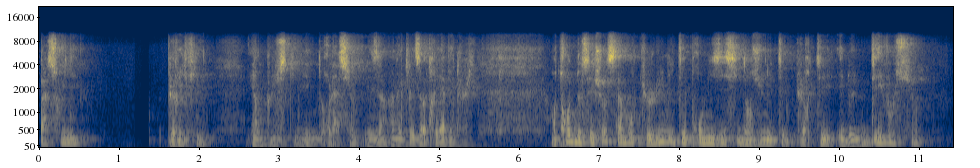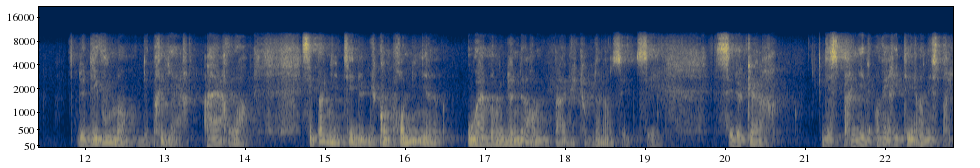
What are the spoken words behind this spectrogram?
pas souillés, purifiés, et en plus qu'il y ait une relation les uns avec les autres et avec lui. Entre autres de ces choses, ça montre que l'unité promise ici dans une unité de pureté et de dévotion, de dévouement, de prière à un roi, c'est pas une unité du compromis hein, ou un manque de normes, pas du tout. Non, non, c'est le cœur d'esprit, en vérité, en esprit.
